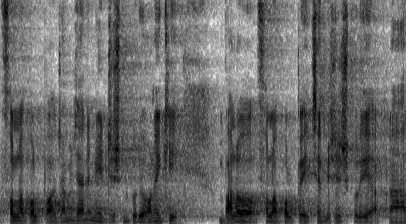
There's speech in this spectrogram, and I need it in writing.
ফলাফল পাওয়া যায়। আমি জানি মেডিটেশন করে অনেকেই ভালো ফলাফল পেয়েছেন। বিশেষ করে আপনার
